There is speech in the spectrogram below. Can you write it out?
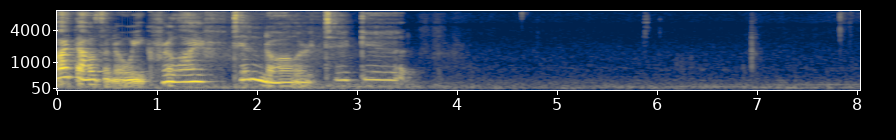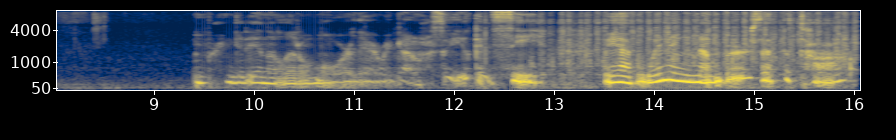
5000 a week for life, $10 ticket. Bring it in a little more. There we go. So you can see we have winning numbers at the top.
